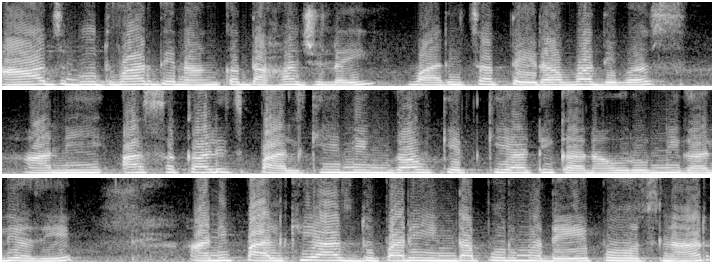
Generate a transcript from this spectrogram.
आज बुधवार दिनांक दहा जुलै वारीचा तेरावा दिवस आणि आज सकाळीच पालखी निमगाव केतकी या ठिकाणावरून निघाली आहे. आणि पालखी आज दुपारी इंदापूरमध्ये पोहोचणार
